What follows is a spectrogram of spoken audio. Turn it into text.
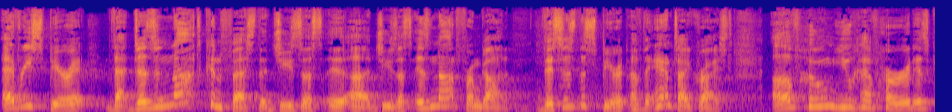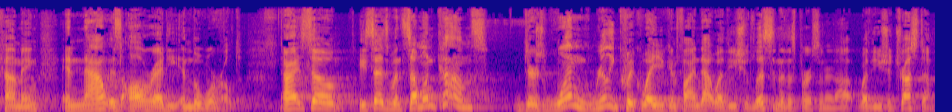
Every spirit that does not confess that Jesus, uh, Jesus is not from God. This is the spirit of the Antichrist, of whom you have heard is coming and now is already in the world. All right, so he says when someone comes, there's one really quick way you can find out whether you should listen to this person or not, whether you should trust him.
